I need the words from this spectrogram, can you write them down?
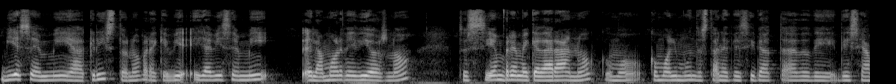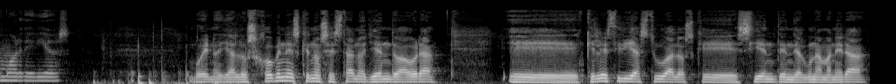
viese en mí a Cristo, ¿no? Para que ella viese en mí el amor de Dios, ¿no? Entonces siempre me quedará, ¿no? Como, como el mundo está necesitado de, de ese amor de Dios. Bueno, y a los jóvenes que nos están oyendo ahora, eh, ¿qué les dirías tú a los que sienten de alguna manera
